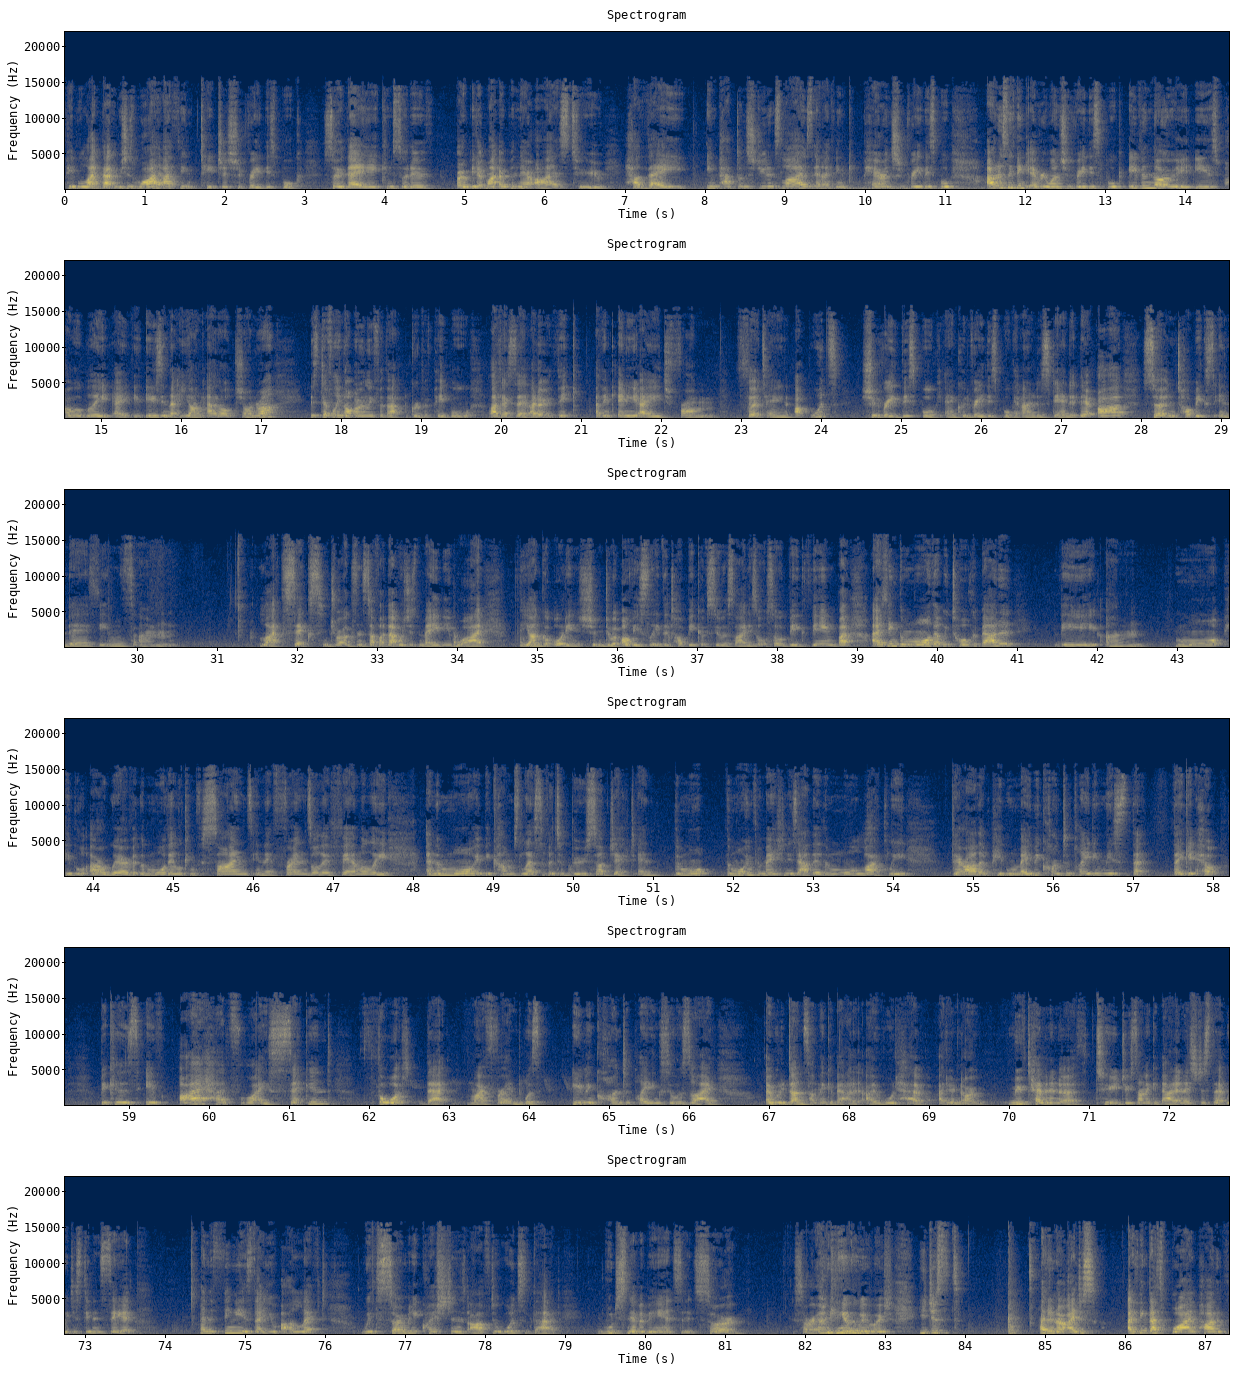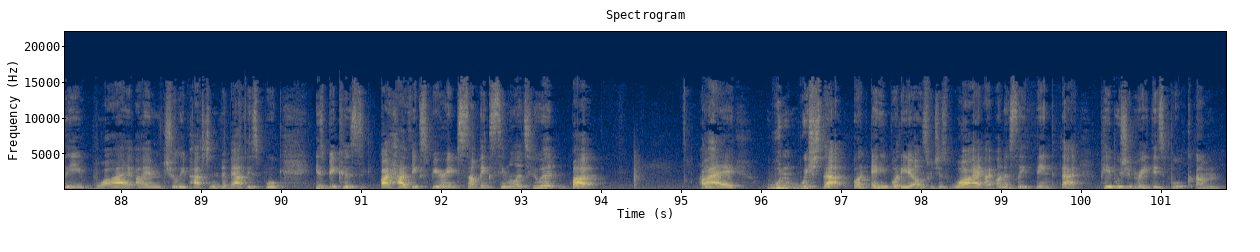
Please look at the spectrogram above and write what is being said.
people like that, which is why I think teachers should read this book so they can sort of, it might open their eyes to how they impact on students' lives and I think parents should read this book. I honestly think everyone should read this book even though it is probably, a, it is in that young adult genre it's definitely not only for that group of people. Like I said, I don't think, I think any age from 13 upwards should read this book and could read this book and understand it. There are certain topics in there, things um, like sex and drugs and stuff like that, which is maybe why the younger audience shouldn't do it. Obviously, the topic of suicide is also a big thing, but I think the more that we talk about it, the um, more people are aware of it, the more they're looking for signs in their friends or their family, and the more it becomes less of a taboo subject, and the more the more information is out there, the more likely there are that people may be contemplating this that they get help. Because if I had for a second thought that my friend was even contemplating suicide, I would have done something about it. I would have, I don't know, moved heaven and earth to do something about it and it's just that we just didn't see it. And the thing is that you are left with so many questions afterwards that will just never be answered. So, sorry, I'm getting a little bit emotional. You just, I don't know, I just, I think that's why part of the why I'm truly passionate about this book is because I have experienced something similar to it, but I wouldn't wish that on anybody else, which is why I honestly think that people should read this book. Um,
